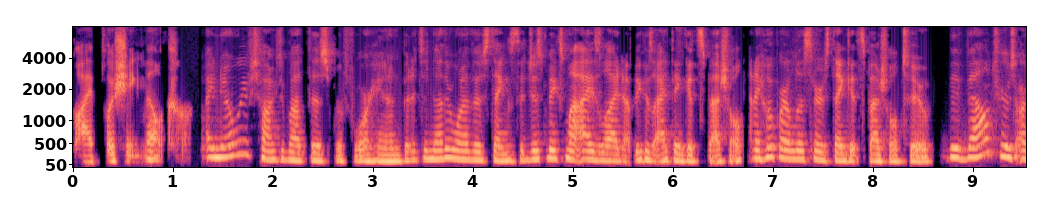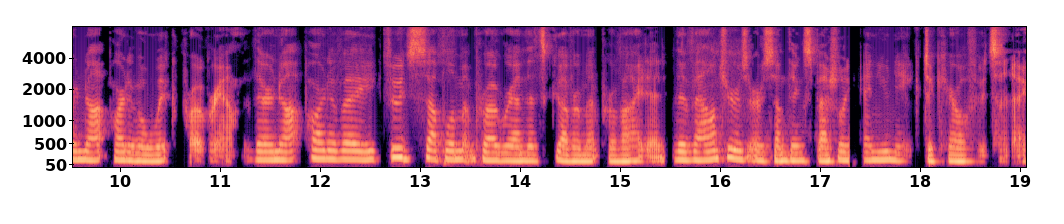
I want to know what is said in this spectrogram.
by pushing milk. I know we've talked about this beforehand, but it's another one of those things that just makes my eyes light up because I think it's special. And I hope our listeners think it's special too. The vouchers are not part of a WIC program, they're not part of a food supplement program that's government provided. The vouchers are something special and unique to Carroll Food Sunday.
